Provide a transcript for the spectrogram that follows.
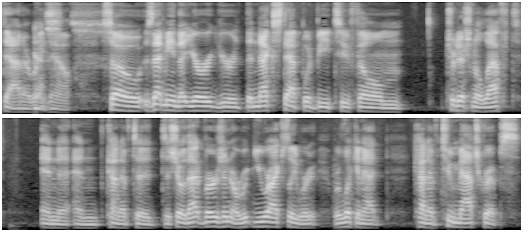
data right Yes. now. So does that mean that your your the next step would be to film traditional left and and kind of to to show that version, or you were actually were were looking at kind of two match grips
